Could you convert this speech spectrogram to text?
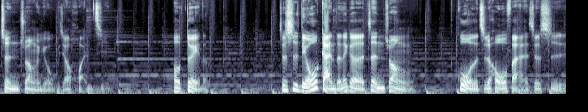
症状有比较缓解。哦，对了，就是流感的那个症状过了之后，我反而就是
